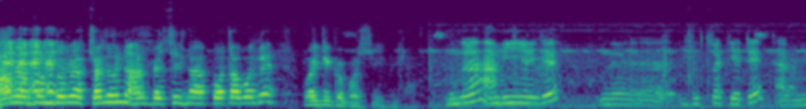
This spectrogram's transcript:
করে বন্ধুরা চলুন আর বেশি না কথা বলে ওইদিকে বসিয়ে বন্ধুরা আমি এই যে দুধটা কেটে আর আমি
